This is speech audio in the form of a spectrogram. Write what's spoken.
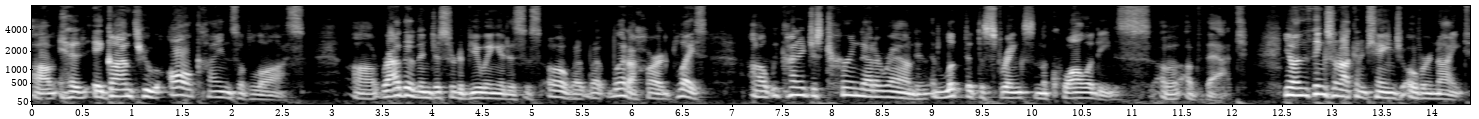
um, it had it gone through all kinds of loss uh, rather than just sort of viewing it as this, oh, what, what, what a hard place, uh, we kind of just turned that around and, and, looked at the strengths and the qualities of, of that. You know, the things are not going to change overnight,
